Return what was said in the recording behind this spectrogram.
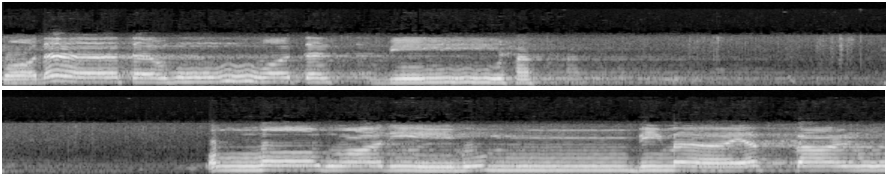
صلاته وتسبيحه. الله عليم بما يفعلون.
